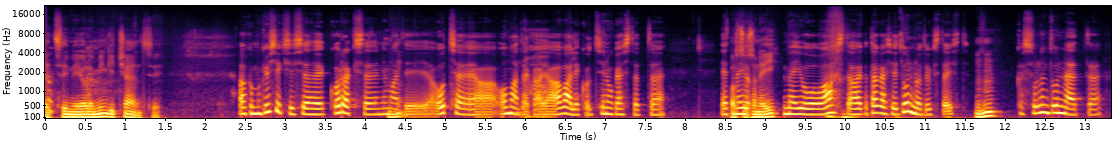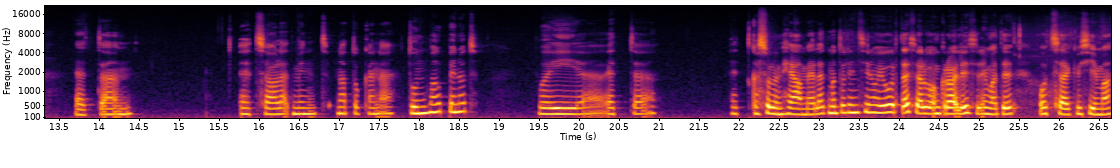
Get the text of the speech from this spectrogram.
et siin ei ole mingit šanssi. aga ma küsiks siis äh, korraks äh, niimoodi mm -hmm. otse ja omadega ja avalikult sinu käest, et et me vastus ju, on ei me ju aasta aega tagasi ei tundnud üksteist mm. -hmm. kas sul on tunne, et, et, ähm, et sa oled mind natukene tundma õppinud või et, et kas sul on hea meel, et ma tulin sinu juurde seal Von Krahlis niimoodi otse küsima?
